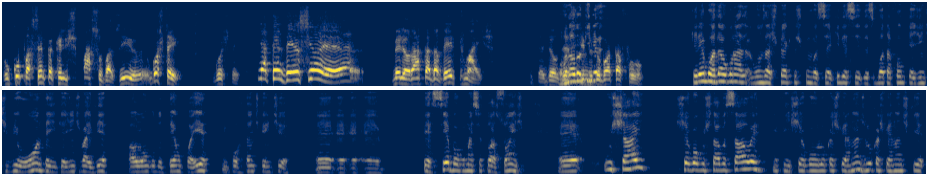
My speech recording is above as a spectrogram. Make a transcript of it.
ocupa sempre aquele espaço vazio. Eu gostei, gostei. E a tendência é melhorar cada vez mais. Entendeu? Desse Ronaldo, time queria, do Botafogo. Queria abordar algumas, alguns aspectos com você aqui desse, desse Botafogo que a gente viu ontem, que a gente vai ver ao longo do tempo aí. Importante que a gente é, é, é, é percebo algumas situações. É, o Chay chegou Gustavo Sauer, enfim, chegou o Lucas Fernandes. Lucas Fernandes que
